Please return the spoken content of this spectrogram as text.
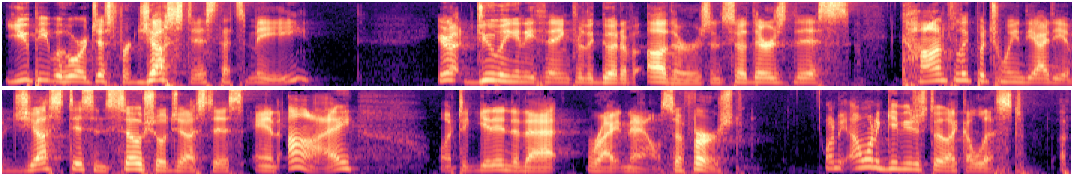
you people who are just for justice, that's me, you're not doing anything for the good of others. And so there's this conflict between the idea of justice and social justice, and I want to get into that right now. So first, I want to give you just a, like a list of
